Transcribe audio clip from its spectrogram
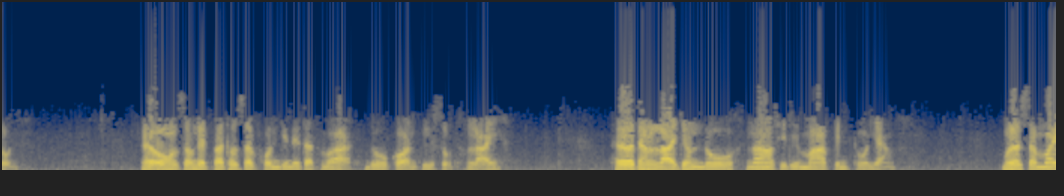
ตนและองค์สมเด็จพระทศพลจึงได้ตรัสว่าดูก่อนพิสุทธิ์ทั้งหลาย เธอทั้งหลายจงดูนางสิริมาเป็นตัวอย่าง เมื่อสมัย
